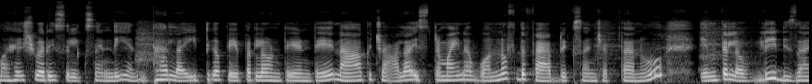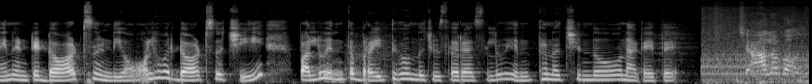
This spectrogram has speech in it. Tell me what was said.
మహేశ్వరి సిల్క్స్ అండి. ఎంత లైట్గా పేపర్లో ఉంటాయంటే నాకు చాలా ఇష్టమైన వన్ ఆఫ్ ద ఫ్యాబ్రిక్స్ అని చెప్తాను. ఎంత లవ్లీ డిజైన్ అంటే డాట్స్ అండి. ఆల్ ఓవర్ డాట్స్ వచ్చి పళ్ళు ఎంత బ్రైట్గా ఉందో చూసారా అసలు? ఎంత నచ్చిందో నాకైతే. చాలా బాగుంది.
